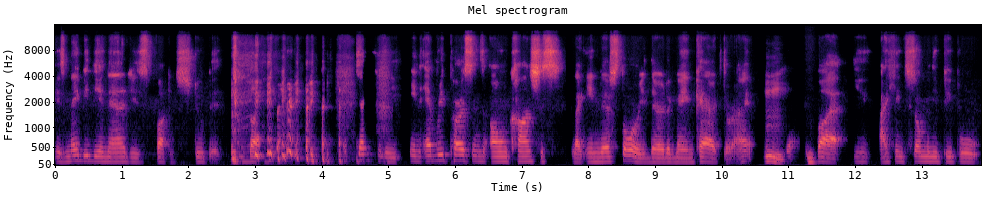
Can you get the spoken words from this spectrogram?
is maybe the analogy is fucking stupid, but essentially, in every person's own conscious, like in their story, they're the main character, right? うん。 But you, I think so many people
